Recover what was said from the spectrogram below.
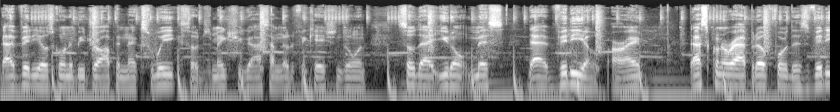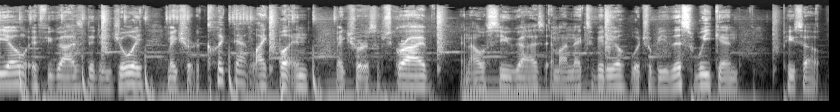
That video is going to be dropping next week, so just make sure you guys have notifications on so that you don't miss that video. All right. That's going to wrap it up for this video. If you guys did enjoy, make sure to click that like button, make sure to subscribe, and I will see you guys in my next video, which will be this weekend. Peace out.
